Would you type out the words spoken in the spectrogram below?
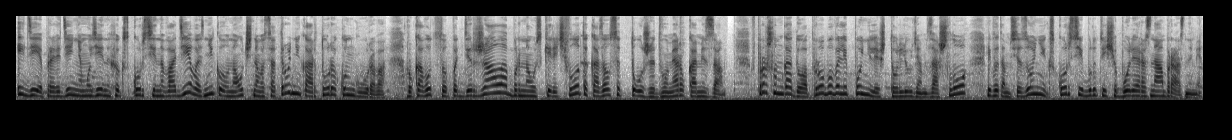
Идея проведения музейных экскурсий на воде возникла у научного сотрудника Артура Кунгурова. Руководство поддержало, Барнаульский речфлот оказался тоже двумя руками за. В прошлом году опробовали, поняли, что людям зашло, и в этом сезоне экскурсии будут еще более разнообразными.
